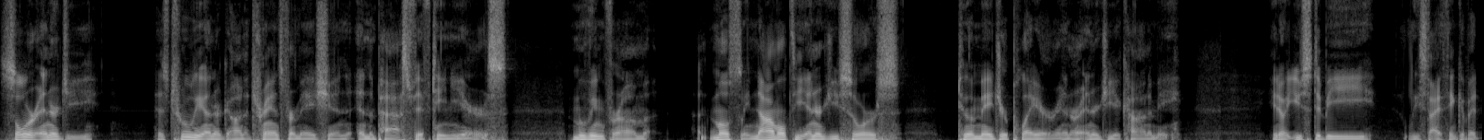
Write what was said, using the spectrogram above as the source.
solar energy has truly undergone a transformation in the past 15 years, moving from mostly novelty energy source to a major player in our energy economy. You know, it used to be, at least I think of it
